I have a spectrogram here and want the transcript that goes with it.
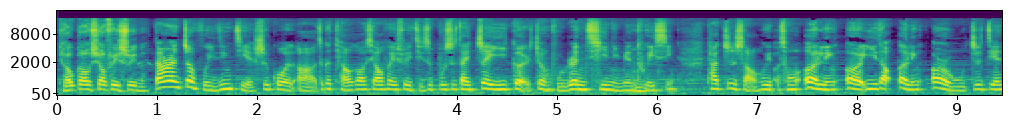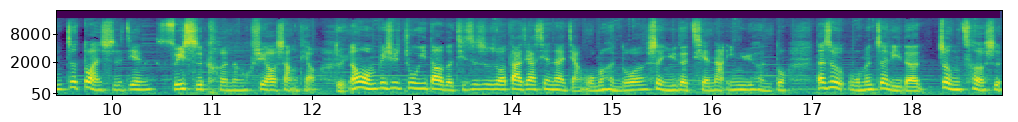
调高消费税呢？当然，政府已经解释过啊，这个调高消费税其实不是在这一个政府任期里面推行，它至少会从二零二一到二零二五之间这段时间，随时可能需要上调。对。然后我们必须注意到的，其实是说大家现在讲我们很多剩余的钱呐，盈余很多，但是我们这里的政策是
